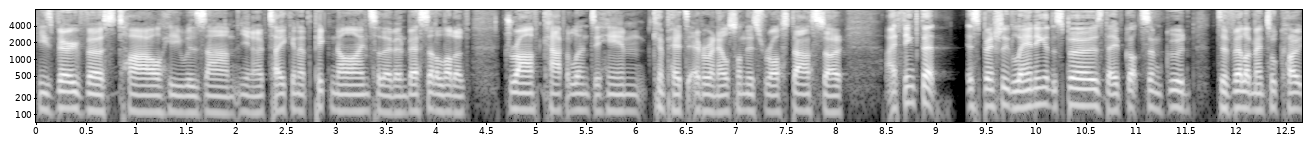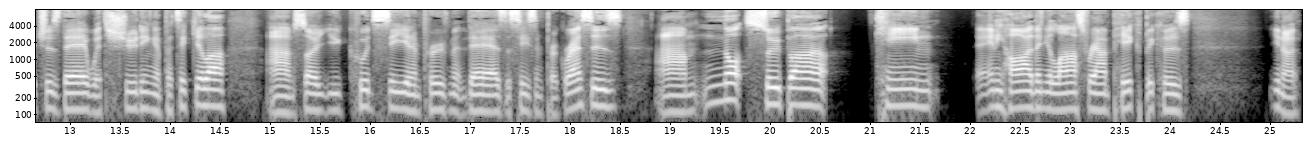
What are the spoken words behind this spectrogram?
He's very versatile. He was, um, you know, taken at the pick nine, so they've invested a lot of draft capital into him compared to everyone else on this roster. So I think that especially landing at the Spurs, they've got some good developmental coaches there with shooting in particular. Um, so you could see an improvement there as the season progresses. Um, not super keen any higher than your last round pick because you know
